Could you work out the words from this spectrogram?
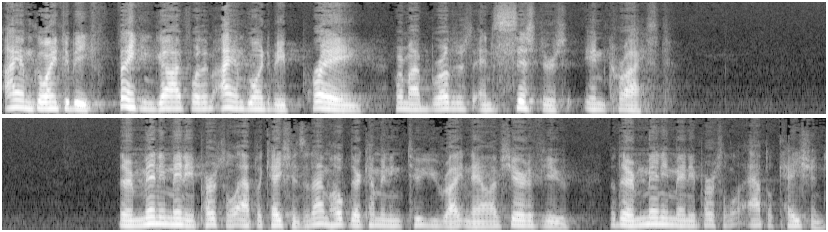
I am going to be thanking God for them. I am going to be praying for my brothers and sisters in Christ. There are many, many personal applications, and I hope they're coming to you right now. I've shared a few. But there are many, many personal applications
